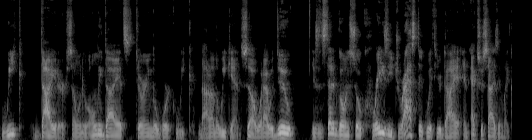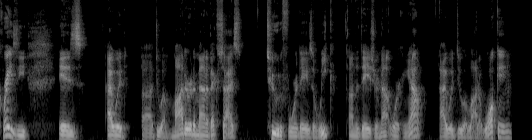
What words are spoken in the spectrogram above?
week dieter, someone who only diets during the work week, not on the weekend. So, what I would do is instead of going so crazy drastic with your diet and exercising like crazy, is I would uh, do a moderate amount of exercise, two to four days a week. On the days you're not working out, I would do a lot of walking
